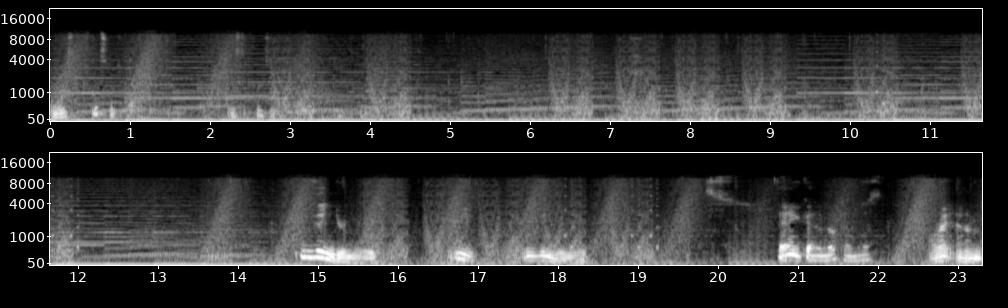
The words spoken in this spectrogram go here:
Where's the concentrate? Where's the concentrate? Vendor mood. Yeah, you got no time left. Alright, and I'm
